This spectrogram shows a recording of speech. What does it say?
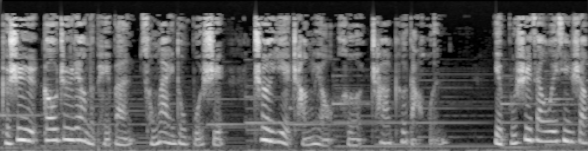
可是高质量的陪伴从来都不是彻夜长聊和插科打诨，也不是在微信上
